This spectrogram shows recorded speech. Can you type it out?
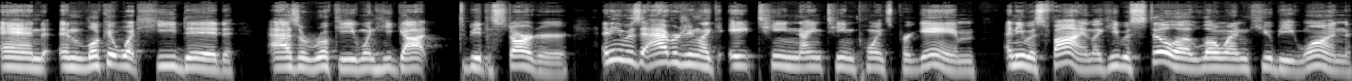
and and look at what he did as a rookie when he got to be the starter and he was averaging like 18 19 points per game and he was fine like he was still a low end qb1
